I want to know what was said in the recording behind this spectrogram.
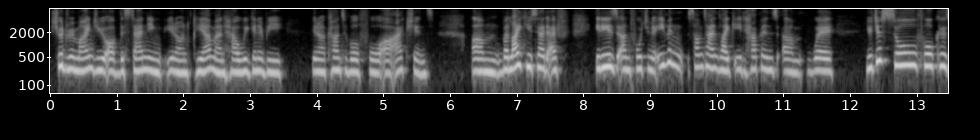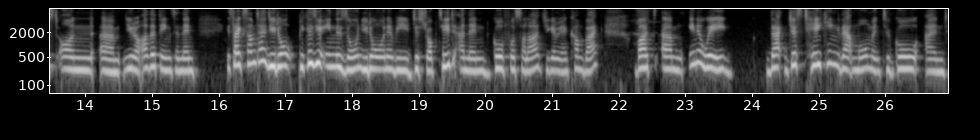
should remind you of the standing, you know, on qiyamah and how we're going to be, you know, accountable for our actions. Um, but like you said, it is unfortunate. Even sometimes, like it happens um, where you're just so focused on, um, you know, other things, and then it's like sometimes you don't because you're in the zone, you don't want to be disrupted, and then go for salah. You get me? And come back. But um, in a way, that just taking that moment to go and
